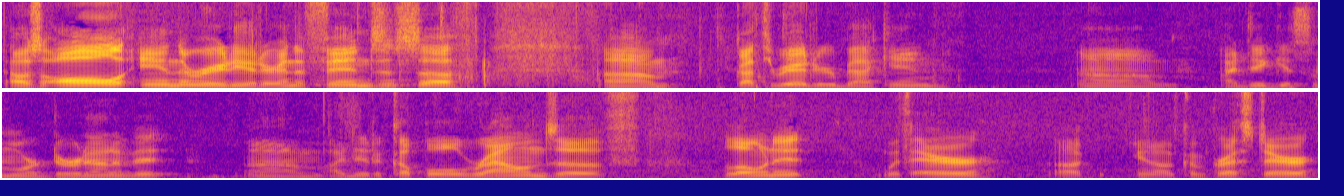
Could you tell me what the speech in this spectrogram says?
That was all in the radiator and the fins and stuff. Um, got the radiator back in. Um, I did get some more dirt out of it. Um, I did a couple rounds of blowing it with air, uh, you know, compressed air,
